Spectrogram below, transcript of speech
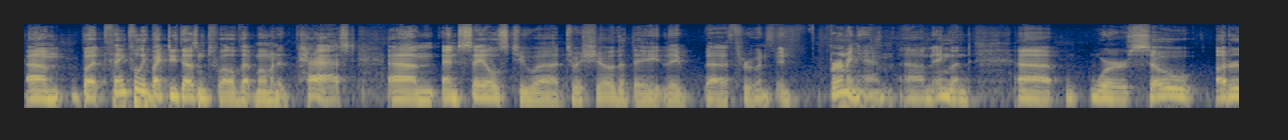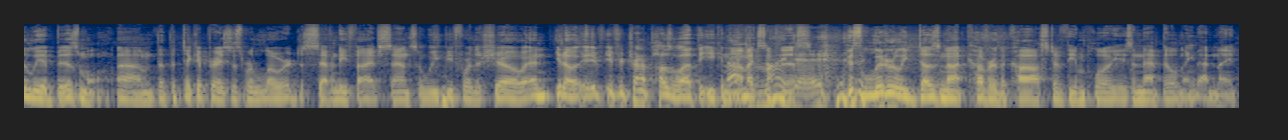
Um, but thankfully, by 2012, that moment had passed, um, and sales to uh, to a show that they they uh, threw in, in Birmingham, um, England, uh, were so utterly abysmal um, that the ticket prices were lowered to 75 cents a week before the show. And, you know, if, if you're trying to puzzle out the economics of this, this literally does not cover the cost of the employees in that building that night.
